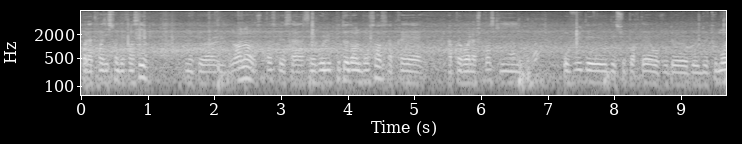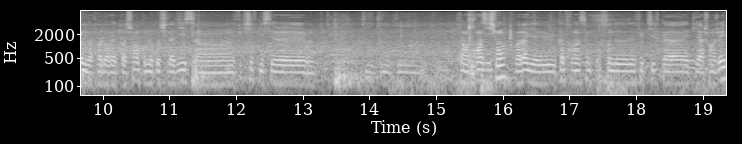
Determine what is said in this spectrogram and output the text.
pour la transition défensive. Donc euh, non, non, je pense que ça, évolue plutôt dans le bon sens. Après, après voilà, je pense qu'au vu des, supporters, au vu de, tout le monde, il va falloir être patient. Comme le coach l'a dit, c'est un effectif qui, est, en transition. Voilà, il y a eu 85% de l'effectif qui, a, changé.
